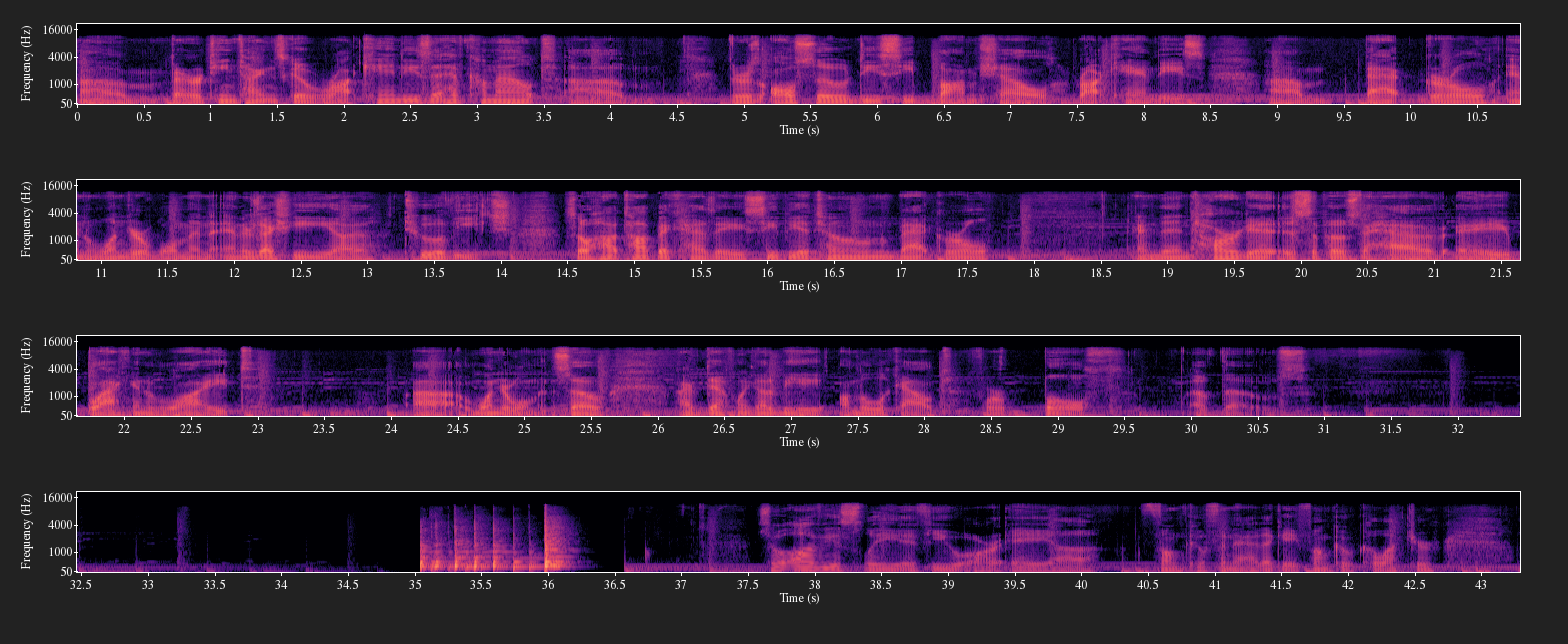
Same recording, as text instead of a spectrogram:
Um, there are Teen Titans Go rock candies that have come out. Um, there's also DC Bombshell rock candies, um, Batgirl and Wonder Woman, and there's actually uh, two of each. So Hot Topic has a sepia tone Batgirl, and then Target is supposed to have a black and white uh, Wonder Woman. So I've definitely got to be on the lookout for both of those. So, obviously, if you are a uh, Funko fanatic, a Funko collector,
